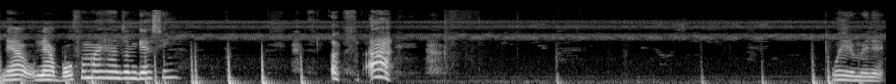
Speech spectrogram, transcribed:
Now, now both of my hands, I'm guessing. Uh, ah! Wait a minute.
